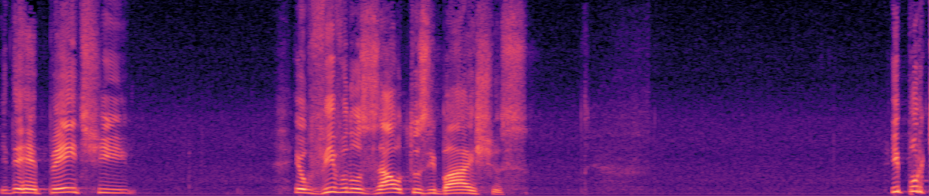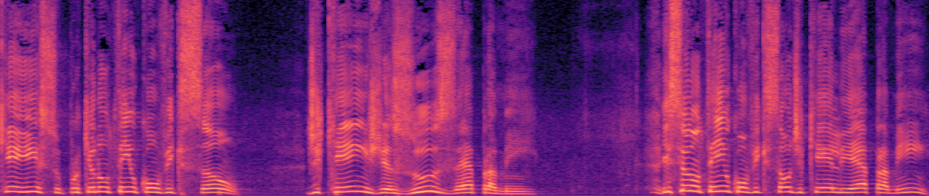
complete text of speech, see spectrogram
E de repente eu vivo nos altos e baixos. E por que isso? Porque eu não tenho convicção de quem Jesus é para mim. E se eu não tenho convicção de quem Ele é para mim,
